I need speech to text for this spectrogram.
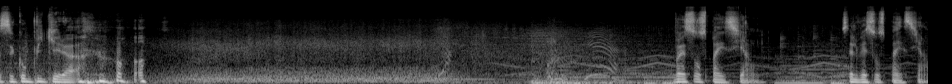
C'est compliqué là. Vaisseau spatial. C'est le vaisseau spatial.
